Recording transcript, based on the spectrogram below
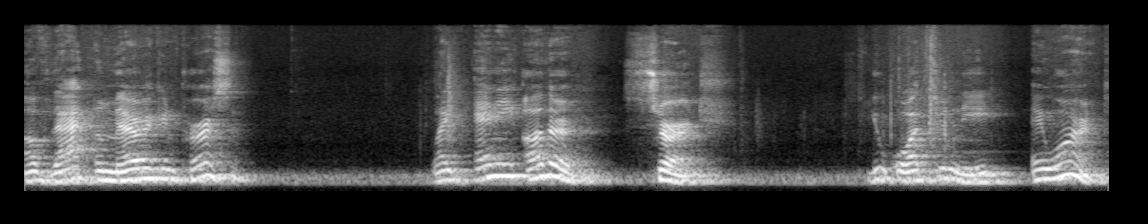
of that American person, like any other search, you ought to need a warrant.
